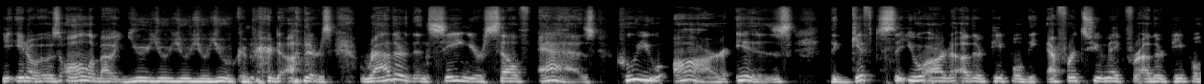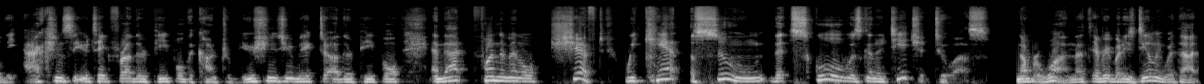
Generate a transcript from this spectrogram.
you know it was all about you you you you you compared to others rather than seeing yourself as who you are is the gifts that you are to other people, the efforts you make for other people, the actions that you take for other people, the contributions you make to other people. And that fundamental shift, we can't assume that school was going to teach it to us. Number one, that everybody's dealing with that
